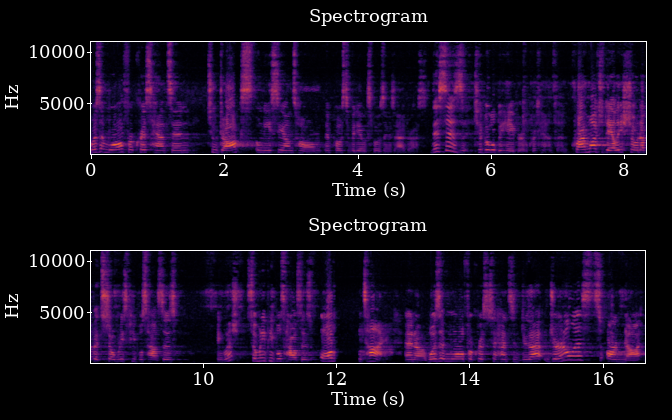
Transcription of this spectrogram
Was it moral for Chris Hansen to dox Onision's home and post a video exposing his address? This is typical behavior of Chris Hansen. Crime Watch Daily showed up at so many people's houses, English, so many people's houses all the time. And uh, was it moral for Chris Hansen to do that? Journalists are not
